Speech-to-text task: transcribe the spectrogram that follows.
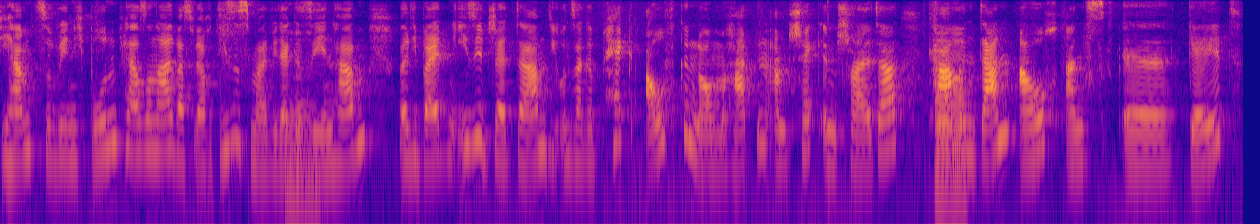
Die haben zu wenig Bodenpersonal, was wir auch dieses Mal wieder gesehen haben, weil die beiden EasyJet-Damen, die unser Gepäck aufgenommen hatten am Check-in-Schalter, kamen dann auch ans äh, Gate,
